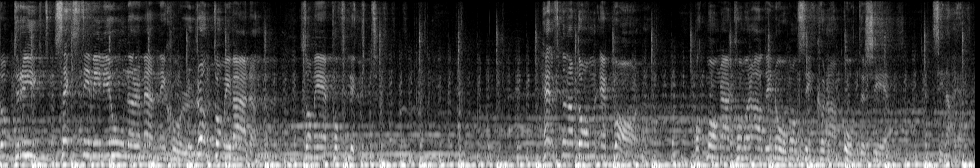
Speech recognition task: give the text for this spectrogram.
de drygt 60 miljoner människor runt om i världen som är på flykt. Hälften av dem är barn och många kommer aldrig någonsin kunna återse sina hem.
